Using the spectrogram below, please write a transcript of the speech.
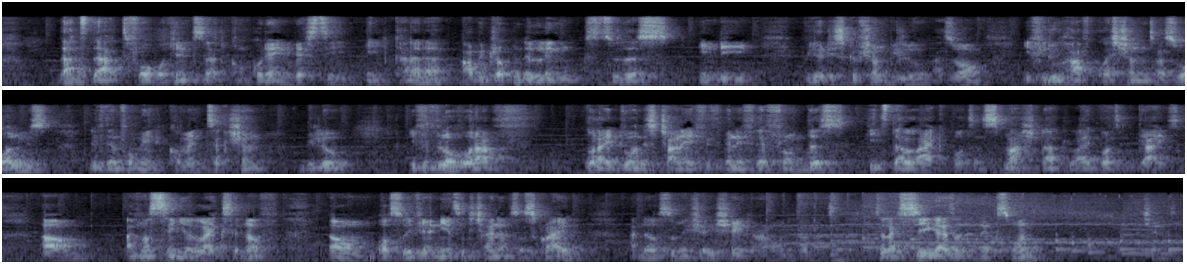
that's that for opportunities at concordia university in canada. I'll be dropping the links to this in the video description below as well. If you do have questions as always leave them for me in the comment section below. If you've loved what I've what I do on this channel, if you've benefited from this, hit that like button, smash that like button, guys. Um, I'm not seeing your likes enough. Um, also, if you're new to the channel, subscribe and also make sure you share it around with others. Till I see you guys on the next one. Cheers.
